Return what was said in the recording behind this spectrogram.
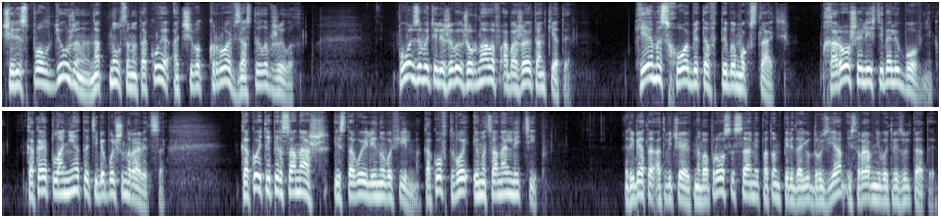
через полдюжины наткнулся на такое, от чего кровь застыла в жилах. Пользователи живых журналов обожают анкеты. Кем из хоббитов ты бы мог стать? Хороший ли из тебя любовник? Какая планета тебе больше нравится? — какой ты персонаж из того или иного фильма? Каков твой эмоциональный тип? Ребята отвечают на вопросы сами, потом передают друзьям и сравнивают результаты.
